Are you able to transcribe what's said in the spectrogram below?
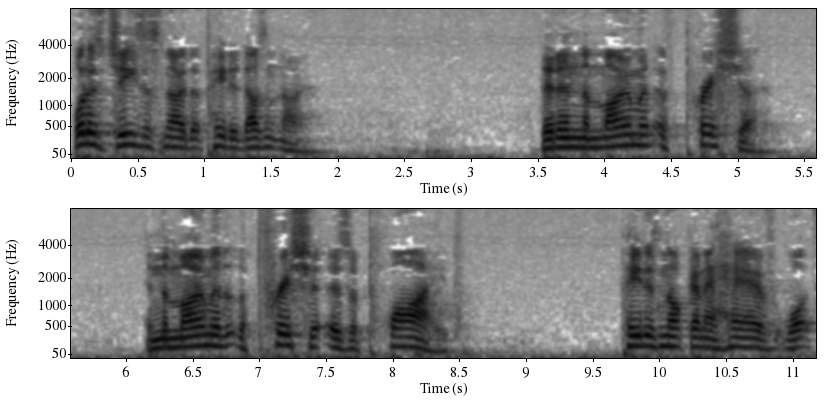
What does Jesus know that Peter doesn't know? That in the moment of pressure, in the moment that the pressure is applied, Peter's not going to have what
